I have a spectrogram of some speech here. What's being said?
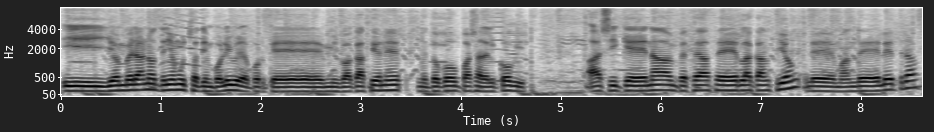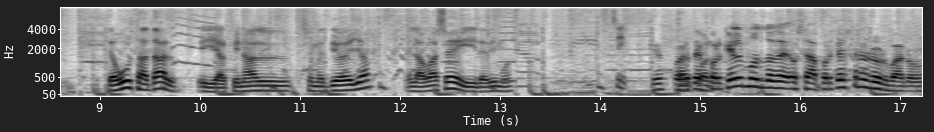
Y yo en verano tenía mucho tiempo libre porque en mis vacaciones me tocó pasar el COVID. Así que nada, empecé a hacer la canción, le mandé letra, ¿te gusta tal? Y al final se metió ella en la base y le dimos. Sí. Qué fuerte. ¿Por qué el mundo de. O sea, ¿por qué el género urbano?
